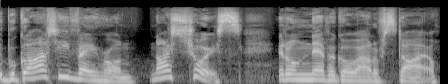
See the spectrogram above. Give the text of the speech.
The Bugatti Veyron. Nice choice. It'll never go out of style.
